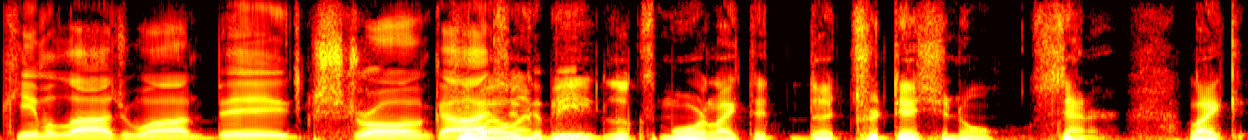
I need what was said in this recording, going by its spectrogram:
Akeem Olajuwon, big, strong guys Joel who could Embiid be. looks more like the, the traditional center. Like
